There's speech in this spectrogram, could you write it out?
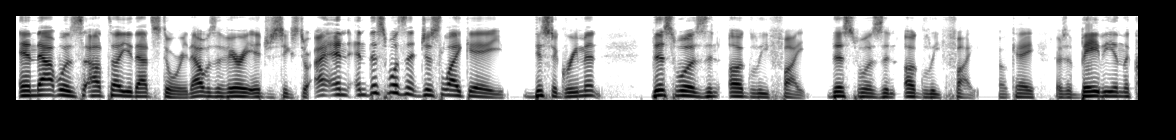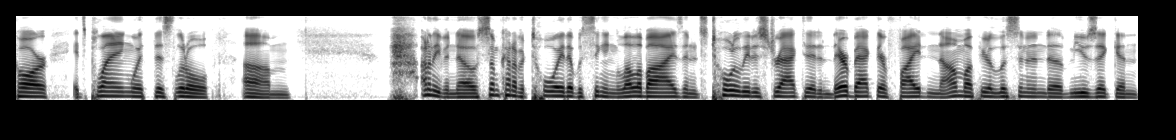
And that was, I'll tell you that story. That was a very interesting story. I, and and this wasn't just like a disagreement. This was an ugly fight. This was an ugly fight. Okay, there's a baby in the car. It's playing with this little, um, I don't even know, some kind of a toy that was singing lullabies, and it's totally distracted. And they're back there fighting. I'm up here listening to music, and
